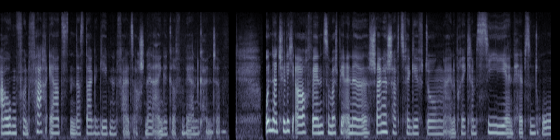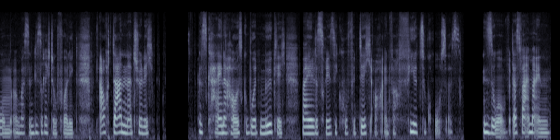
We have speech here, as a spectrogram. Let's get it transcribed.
Augen von Fachärzten, dass da gegebenenfalls auch schnell eingegriffen werden könnte. Und natürlich auch, wenn zum Beispiel eine Schwangerschaftsvergiftung, eine Präeklampsie, ein HELP-Syndrom, irgendwas in diese Richtung vorliegt, auch dann natürlich ist keine Hausgeburt möglich, weil das Risiko für dich auch einfach viel zu groß ist. So, das war einmal ein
